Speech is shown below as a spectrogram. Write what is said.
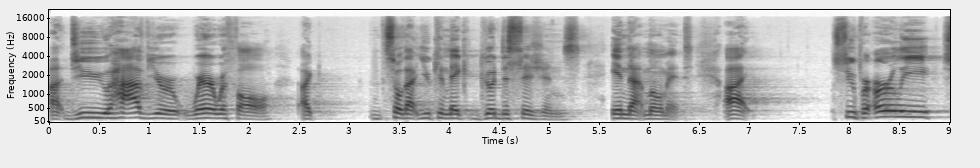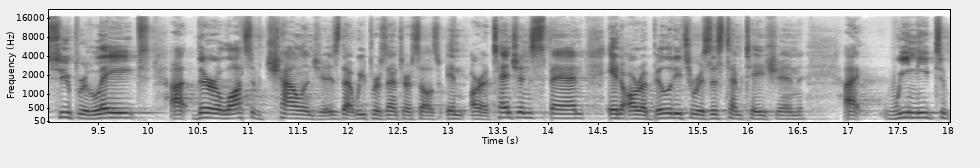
Uh, do you have your wherewithal like, so that you can make good decisions in that moment? Uh, super early, super late. Uh, there are lots of challenges that we present ourselves in our attention span, in our ability to resist temptation. Uh, we need to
